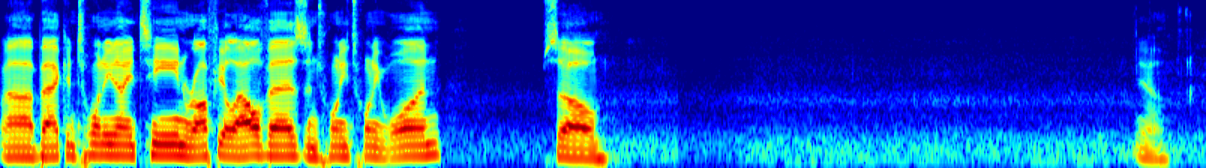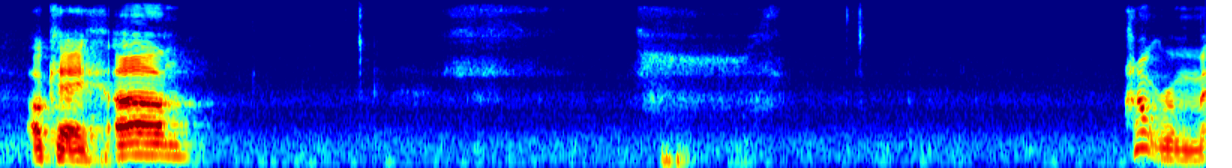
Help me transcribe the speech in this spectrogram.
uh, back in 2019. Rafael Alves in 2021. So, yeah. Okay. Um, I don't rem-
